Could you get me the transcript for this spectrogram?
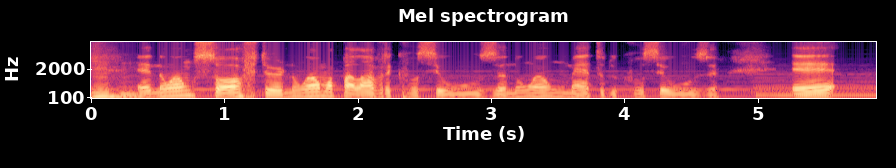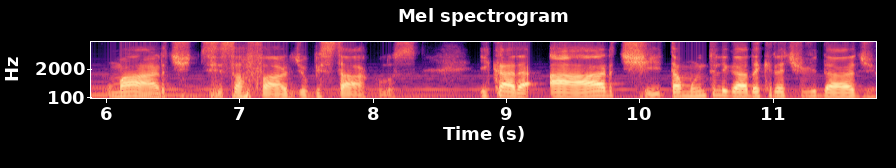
Uhum. É, não é um software, não é uma palavra que você usa, não é um método que você usa. É uma arte de se safar de obstáculos. E, cara, a arte está muito ligada à criatividade.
